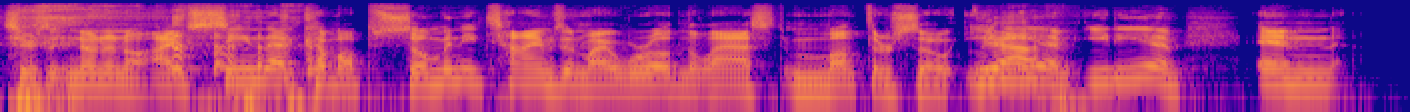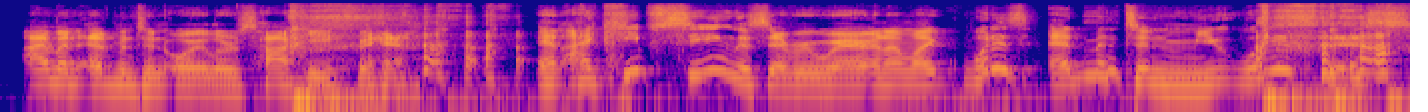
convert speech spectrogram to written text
Seriously, no, no, no. I've seen that come up so many times in my world in the last month or so. EDM, Yeah. EDM, and I'm an Edmonton Oilers hockey fan, and I keep seeing this everywhere, and I'm like, what is Edmonton mute? What is this?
